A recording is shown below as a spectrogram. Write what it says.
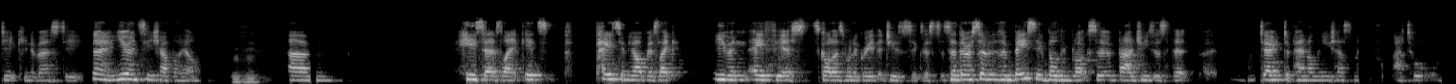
Duke University, no, UNC Chapel Hill. Mm-hmm. Um, he says like it's patently obvious, like even atheist scholars will agree that Jesus existed. So there are some, some basic building blocks about Jesus that uh, we don't depend on the New Testament at all.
